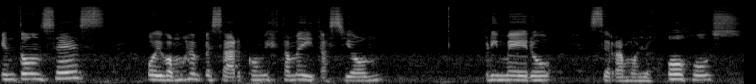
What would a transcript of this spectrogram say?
Entonces, hoy vamos a empezar con esta meditación. Primero, cerramos los ojos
